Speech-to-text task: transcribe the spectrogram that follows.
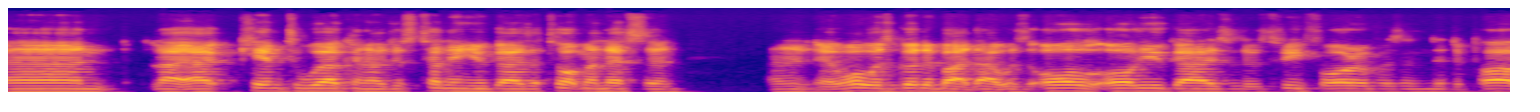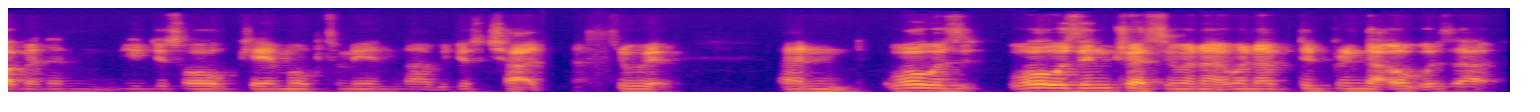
And like I came to work and I was just telling you guys, I taught my lesson. And what was good about that was all, all you guys, there was three, four of us in the department and you just all came up to me and like, we just chatted through it. And what was, what was interesting when I, when I did bring that up was that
